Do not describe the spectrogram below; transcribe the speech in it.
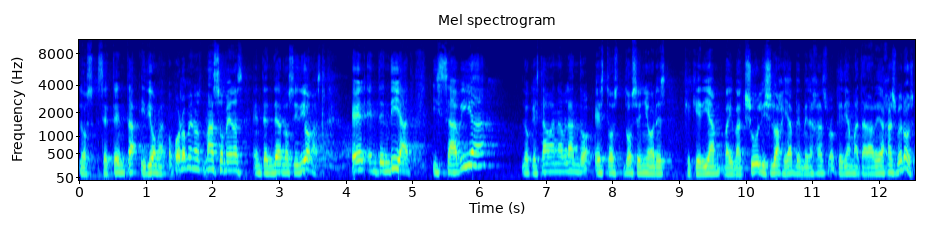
los 70 idiomas, o por lo menos más o menos entender los idiomas. Él entendía y sabía lo que estaban hablando estos dos señores que querían, querían matar a rey Hashverosh.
